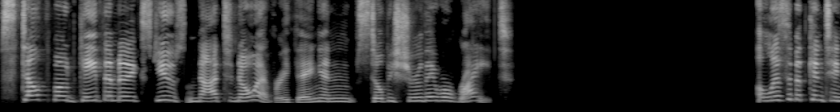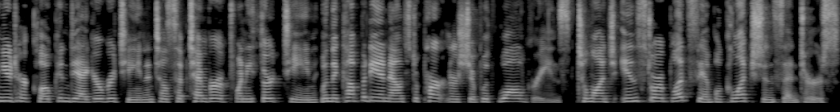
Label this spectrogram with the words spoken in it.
Stealth mode gave them an excuse not to know everything and still be sure they were right. Elizabeth continued her cloak and dagger routine until September of 2013 when the company announced a partnership with Walgreens to launch in store blood sample collection centers.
